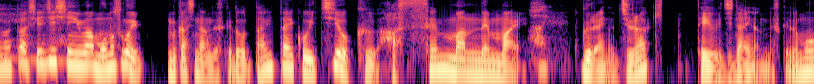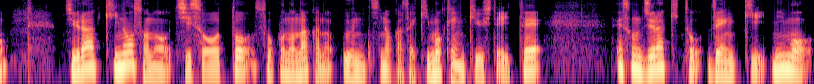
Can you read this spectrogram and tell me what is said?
私自身はものすごい昔なんですけど大体こう1億8,000万年前はい。ぐらいのジュラ紀っていう時代なんですけどもジュラ紀のその地層とそこの中のうんちの化石も研究していてでそのジュラ紀と前期にも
